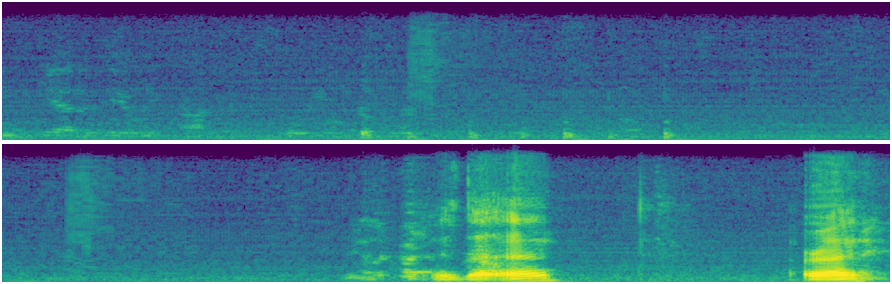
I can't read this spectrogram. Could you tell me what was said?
we get a daily project, so we interpolate. Any other questions? Is that it? All right.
